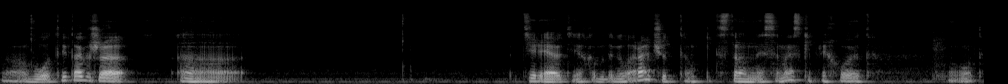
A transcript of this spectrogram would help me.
Вот. И также э, теряют якобы договора, что-то там какие-то странные смс приходят. Вот.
